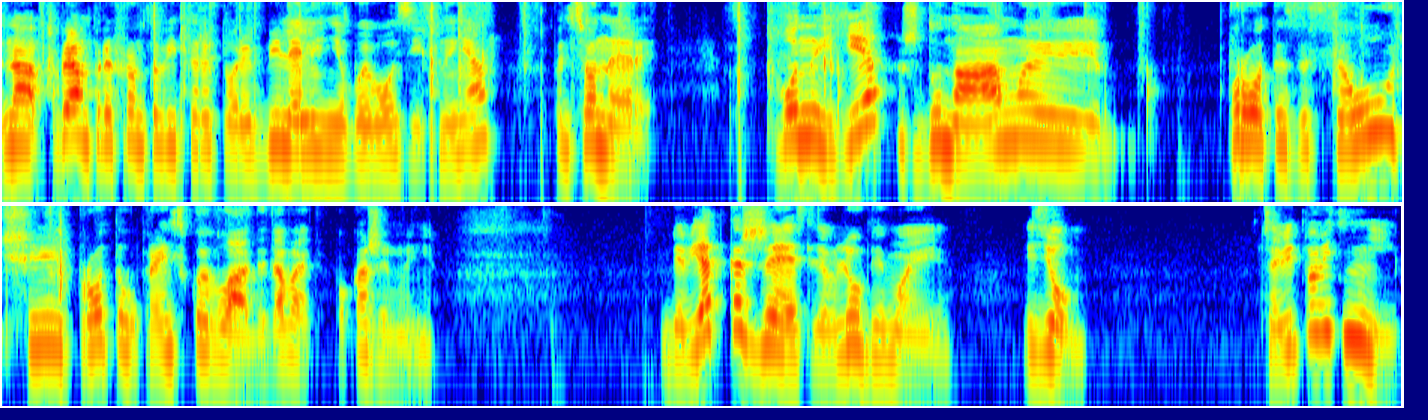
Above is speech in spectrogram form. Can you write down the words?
На прямо прифронтовій території біля лінії бойового зіткнення. Пенсіонери. Вони є ждунами проти ЗСУ чи проти української влади. Давайте, покажи мені. Дев'ятка жезлів, любі мої. Ізюм. Це відповідь ні.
